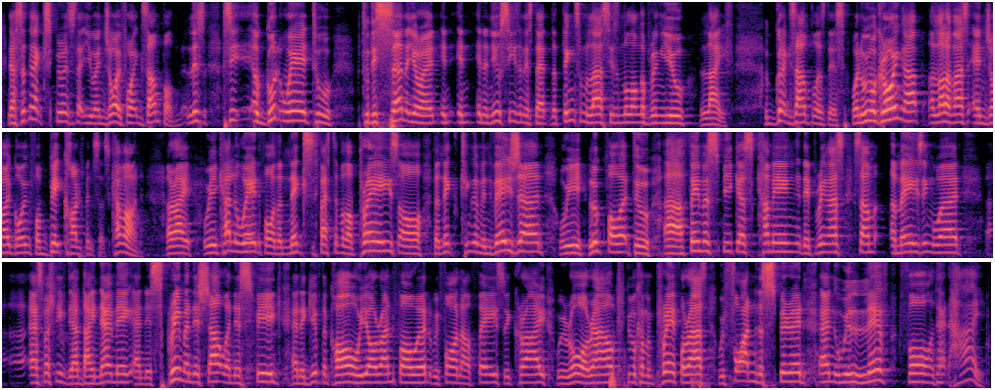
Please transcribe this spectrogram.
there are certain experiences that you enjoy. For example, listen, see, a good way to, to discern that you're in, in, in a new season is that the things from last season no longer bring you life. A good example is this. When we were growing up, a lot of us enjoy going for big conferences. Come on. All right, we can't wait for the next Festival of Praise or the next Kingdom Invasion. We look forward to uh, famous speakers coming. They bring us some amazing word uh, especially if they are dynamic and they scream and they shout when they speak and they give the call, we all run forward, we fall on our face, we cry, we roll around, people come and pray for us, we fall under the Spirit, and we live for that high.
